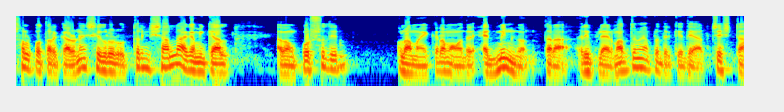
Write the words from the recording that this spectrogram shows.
স্বল্পতার কারণে সেগুলোর উত্তর ইনশাআল্লাহ আগামীকাল এবং পরশুদিন ওলামা একরাম, আমাদের অ্যাডমিনগণ তারা রিপ্লাইয়ের মাধ্যমে আপনাদেরকে দেওয়ার চেষ্টা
